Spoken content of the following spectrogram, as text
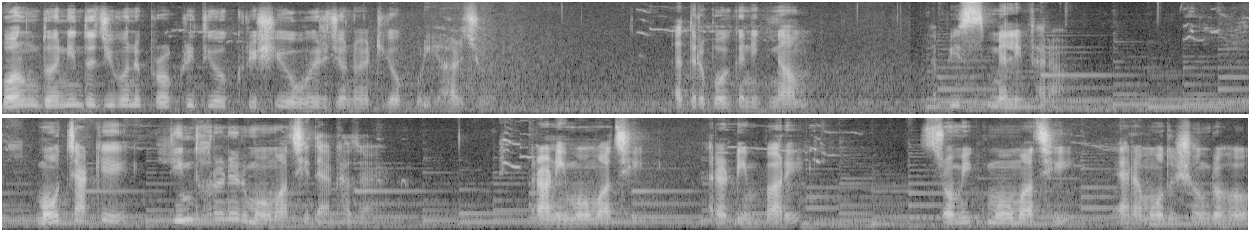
বরং দৈনন্দিন জীবনে প্রকৃতি ও কৃষি উভয়ের জন্য এটি অপরিহার্য। এদের বৈজ্ঞানিক নাম অ্যাপিস মেলিফেরা। মৌচাকে তিন ধরনের মৌমাছি দেখা যায়। রানী মৌমাছি, এরা ডিম পাড়ে শ্রমিক মৌমাছি, এরা মধু সংগ্রহ,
